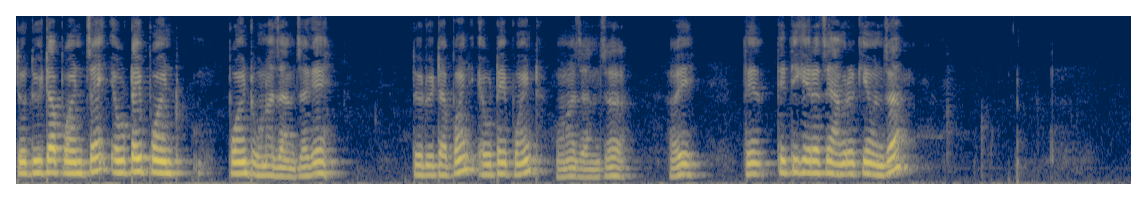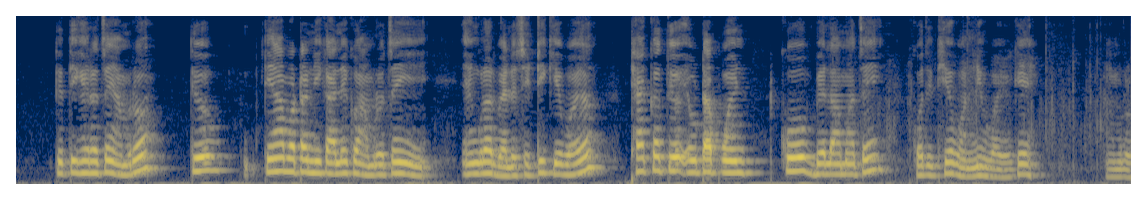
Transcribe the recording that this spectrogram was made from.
त्यो दुईवटा पोइन्ट चाहिँ एउटै पोइन्ट पोइन्ट हुन जान्छ के? त्यो दुईवटा पोइन्ट एउटै पोइन्ट हुन जान्छ है? त्यतिखेर चाहिँ हाम्रो के हुन्छ? त्यतिखेर चाहिँ हाम्रो त्यो त्यहाँबाट निकालेको हाम्रो चाहिँ एङ्गुलर भ्यालुसिटी के भयो? ठ्याक्क त्यो एउटा पोइन्टको बेलामा चाहिँ कति थियो भन्ने भयो के? हाम्रो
